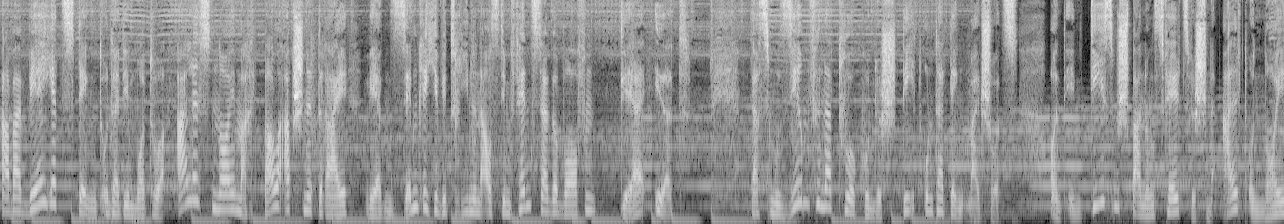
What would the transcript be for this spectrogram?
Aber wer jetzt denkt, unter dem Motto Alles neu macht Bauabschnitt 3 werden sämtliche Vitrinen aus dem Fenster geworfen, der irrt. Das Museum für Naturkunde steht unter Denkmalschutz. Und in diesem Spannungsfeld zwischen alt und neu,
